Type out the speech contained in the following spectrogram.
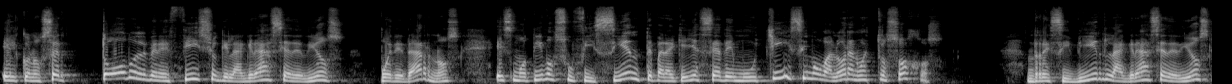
el conocer todo el beneficio que la gracia de Dios puede darnos es motivo suficiente para que ella sea de muchísimo valor a nuestros ojos. Recibir la gracia de Dios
